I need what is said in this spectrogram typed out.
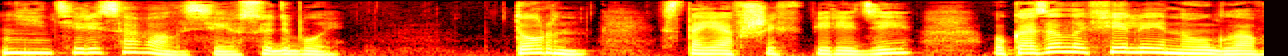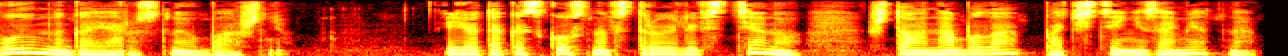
не интересовалась ее судьбой? Торн, стоявший впереди, указал Офелии на угловую многоярусную башню. Ее так искусно встроили в стену, что она была почти незаметна.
